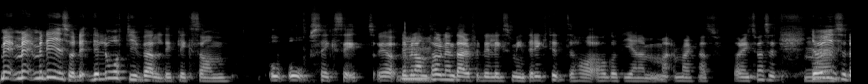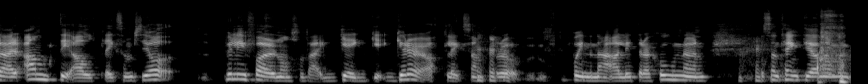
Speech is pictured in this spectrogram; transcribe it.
Men, men, men, det är ju så, det, det låter ju väldigt liksom osexigt. Och jag, det är väl mm. antagligen därför det liksom inte riktigt har, har gått igenom marknadsföringsmässigt. Mm. Jag är ju sådär anti allt liksom, så jag vill ju föra någon sån här gegggröt liksom för att få in den här allitterationen. Och sen tänkte jag, men,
